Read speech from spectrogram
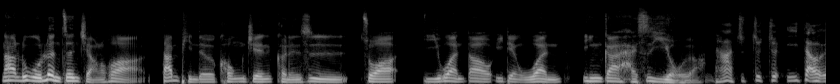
那如果认真讲的话，单品的空间可能是抓一万到一点五万，应该还是有的啊。啊，就就就一到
